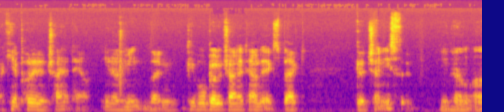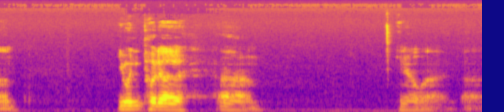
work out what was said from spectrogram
I can't put it in Chinatown. You know what I mean? Like people go to Chinatown to expect good Chinese food. You know, um, you wouldn't put a, um, you know, uh, uh,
